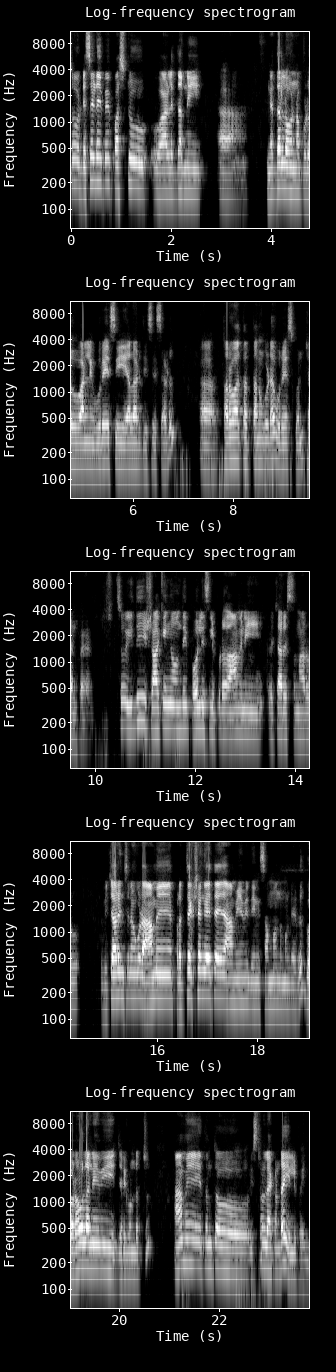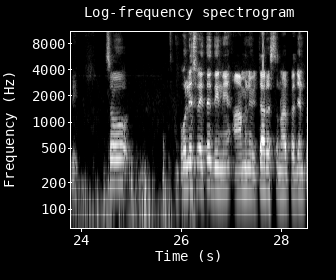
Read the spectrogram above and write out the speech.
సో డిసైడ్ అయిపోయి ఫస్ట్ వాళ్ళిద్దరిని నిద్రలో ఉన్నప్పుడు వాళ్ళని ఊరేసి ఎలాడి తీసేశాడు. తర్వాత తను కూడా ఊరేసుకొని చనిపోయాడు. సో ఇది షాకింగ్గా ఉంది. పోలీసులు ఇప్పుడు ఆమెని విచారిస్తున్నారు. విచారించినా కూడా ఆమె ప్రత్యక్షంగా అయితే ఆమె ఏమి దీనికి సంబంధం లేదు. గొడవలు అనేవి జరిగి ఉండొచ్చు. ఆమె ఇతనితో ఇష్టం లేకుండా వెళ్ళిపోయింది. సో పోలీసులు అయితే దీన్ని ఆమెను విచారిస్తున్నారు ప్రజెంట్.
